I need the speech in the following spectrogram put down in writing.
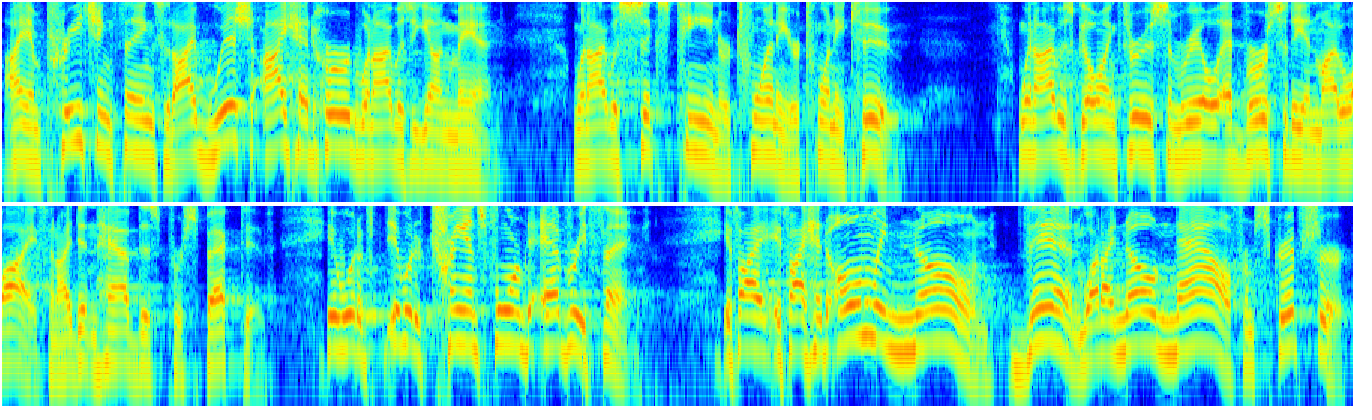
I am preaching things that I wish I had heard when I was a young man, when I was 16 or 20 or 22, when I was going through some real adversity in my life and I didn't have this perspective. It would have, it would have transformed everything. If I, if I had only known then what I know now from Scripture,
